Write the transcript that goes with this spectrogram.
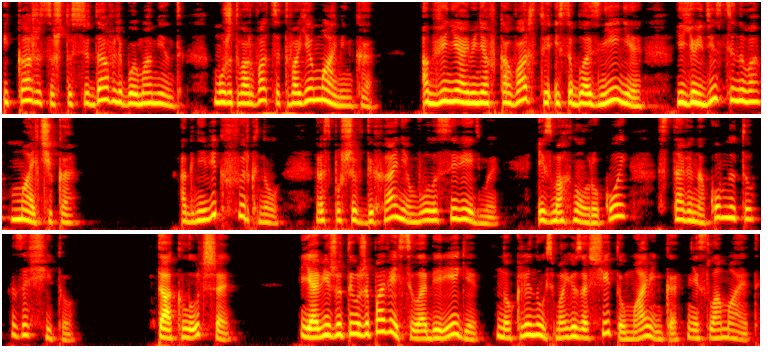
и кажется, что сюда в любой момент может ворваться твоя маменька, обвиняя меня в коварстве и соблазнении ее единственного мальчика». Огневик фыркнул, распушив дыханием волосы ведьмы, и взмахнул рукой, ставя на комнату защиту. «Так лучше? Я вижу, ты уже повесила обереги, но, клянусь, мою защиту маменька не сломает».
